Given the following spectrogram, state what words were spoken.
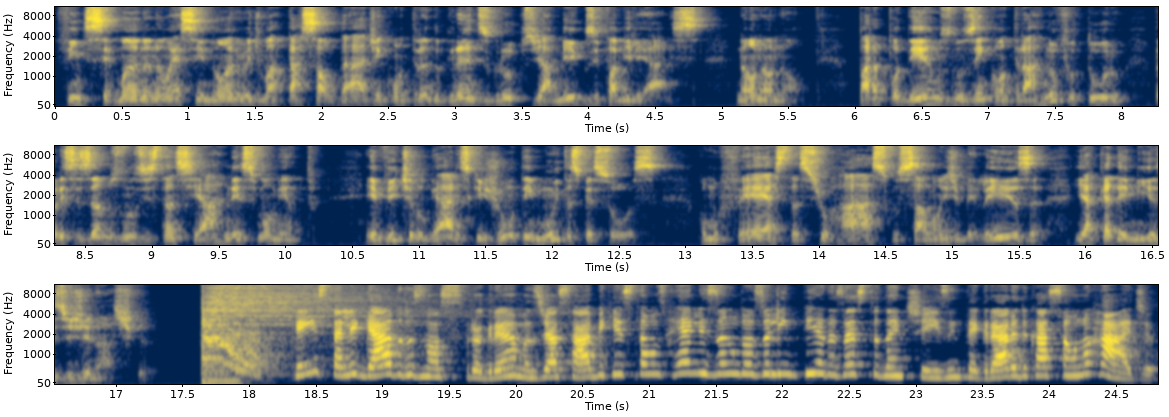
fim de semana não é sinônimo de matar saudade encontrando grandes grupos de amigos e familiares. Não, não, não. Para podermos nos encontrar no futuro, precisamos nos distanciar nesse momento. Evite lugares que juntem muitas pessoas, como festas, churrascos, salões de beleza e academias de ginástica. Quem está ligado nos nossos programas já sabe que estamos realizando as Olimpíadas Estudantis Integrar Educação no Rádio.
